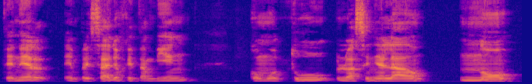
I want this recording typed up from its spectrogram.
tener empresarios que también, como tú lo has señalado, no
